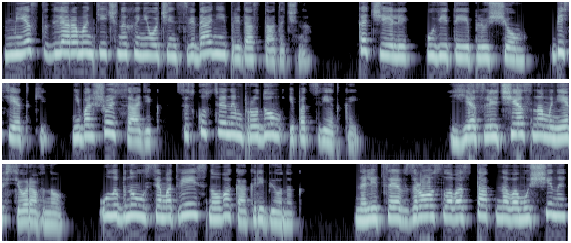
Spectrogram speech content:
мест для романтичных и не очень свиданий предостаточно качели, увитые плющом, беседки, небольшой садик с искусственным прудом и подсветкой. «Если честно, мне все равно», – улыбнулся Матвей снова как ребенок. На лице взрослого статного мужчины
